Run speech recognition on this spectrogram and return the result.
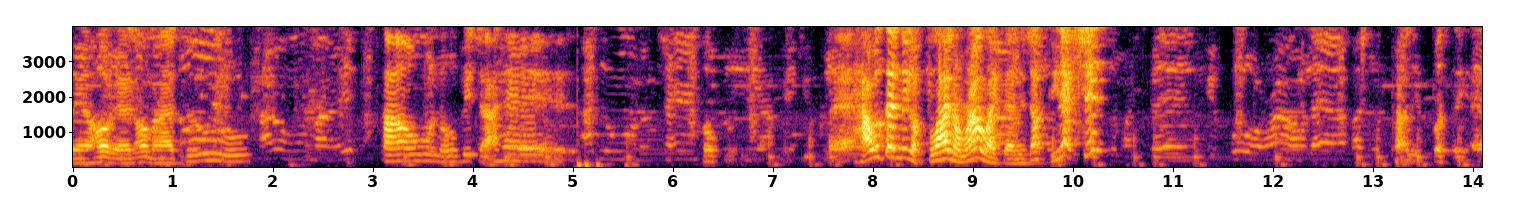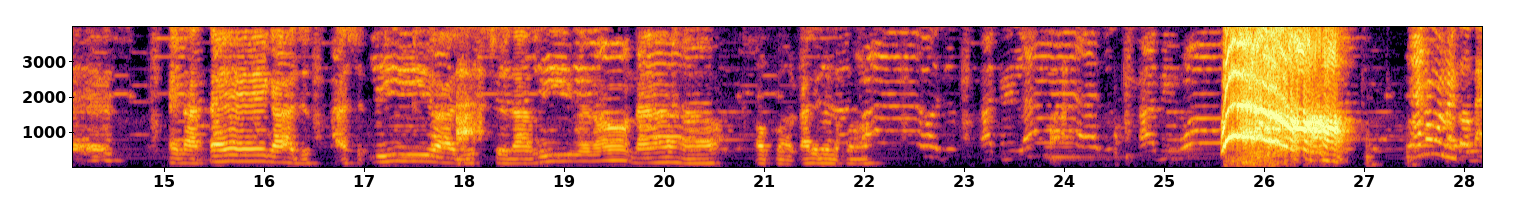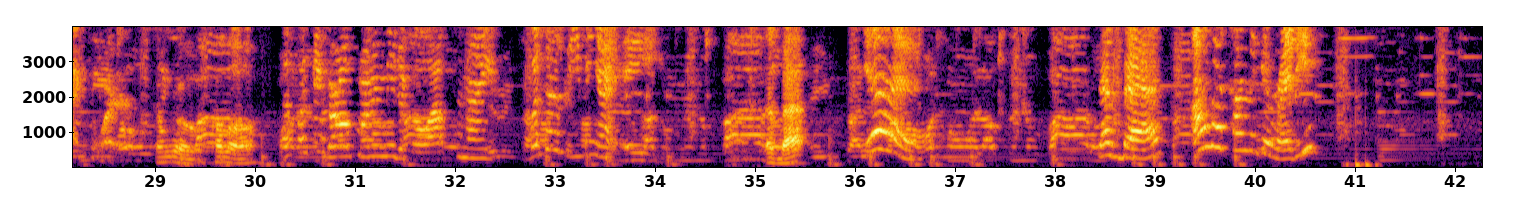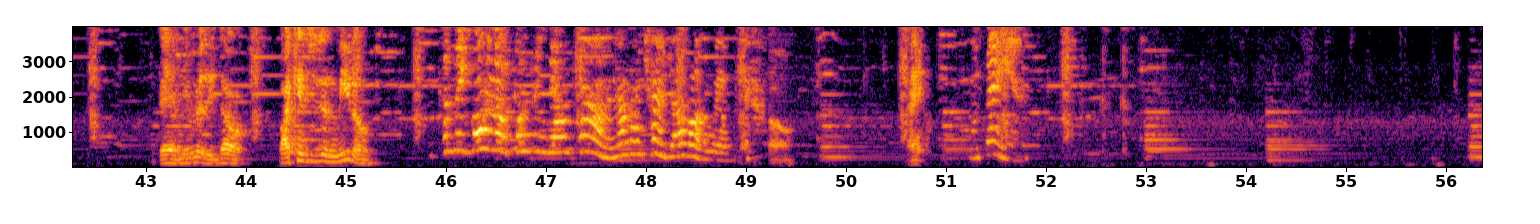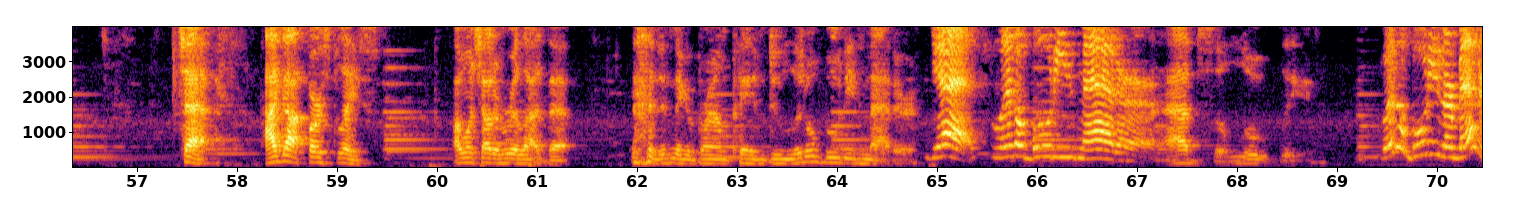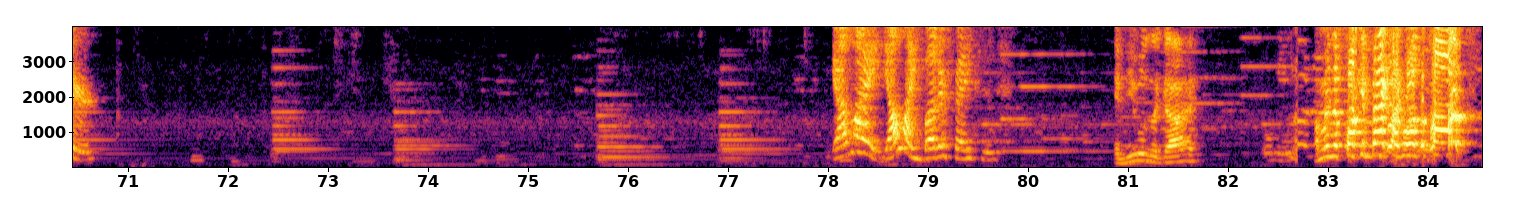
been holding on my tooth. I don't want no bitch I had. Hopefully, I make you glad. How was that nigga flying around like that? Did y'all see that shit? Probably bust their ass. And I think I just I should leave. I just should I leave it on now? Oh fuck! I didn't mean to fall. Ah! I don't want to go back to work. Don't go. Hello. The fucking girls wanted me to go out tonight, but they're leaving at 8. That's bad. Yes. That's bad. I don't got time to get ready. Damn, you really don't. Why can't you just meet them? Because they're going to fucking downtown, and I'm not trying to drive all the way over there. Oh. I'm saying. Chat. I got first place. I want y'all to realize that. this nigga Brown Pen do little booties matter. Yes, little booties matter. Absolutely. Little booties are better. Y'all like y'all like butter faces. If you was a guy, I'm in the fucking back like Rosa Parks.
